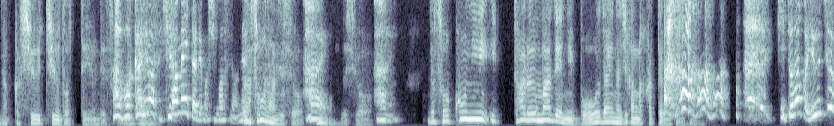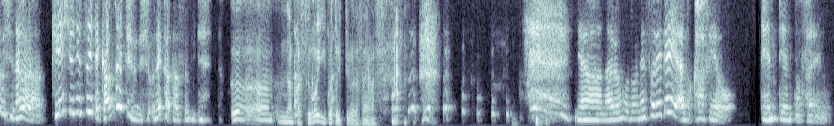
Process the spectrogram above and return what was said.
なんか集中度っていうんですか、あ、わかります。ひらめいたりもしますよねあ。そうなんですよ。はいそうなんですよ。はい。でそこに至るまでに膨大な時間がかかってるみたいな。きっとなんか YouTube しながら研修について考えてるんでしょうね、片隅で。うーん、なんかすごいいいこと言ってくださいます。いやー、なるほどね。それで、あの、カフェを転々とされる。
